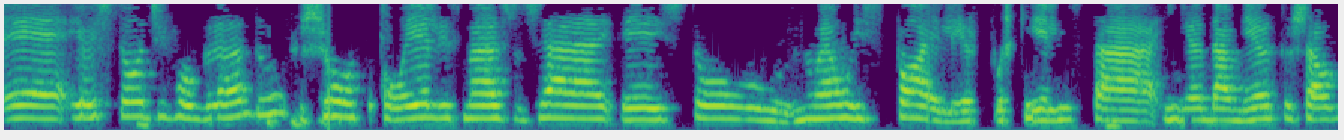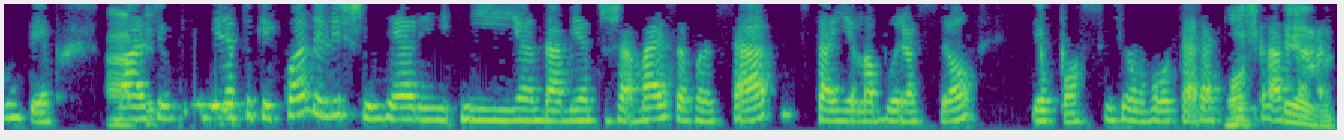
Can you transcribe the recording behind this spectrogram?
É, eu estou divulgando junto com eles, mas já é, estou, não é um spoiler, porque ele está em andamento já há algum tempo. Ah, mas eu prometo que quando eles estiverem em andamento já mais avançado, está em elaboração, eu posso voltar aqui para dar.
